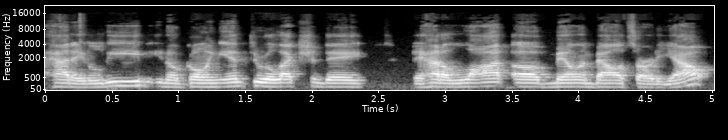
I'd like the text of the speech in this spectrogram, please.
had a lead, you know, going in through election day. They had a lot of mail-in ballots already out.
